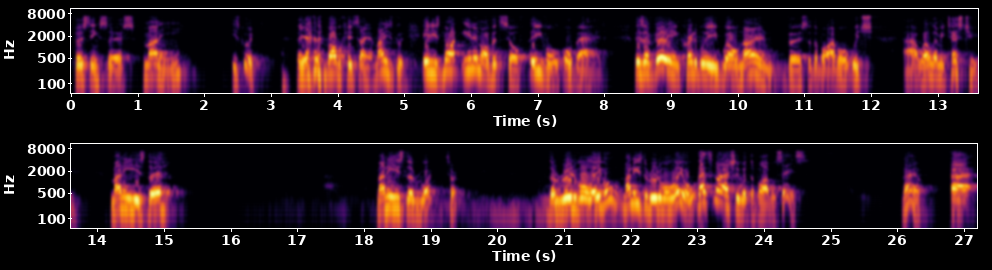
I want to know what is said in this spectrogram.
First things first, money is good. The Bible keeps saying that money is good. It is not in and of itself evil or bad. There's a very incredibly well known verse of the Bible which, uh, well, let me test you. Money is the. Money is the what? Sorry? The root of all evil? Money is the root of all evil. That's not actually what the Bible says. No. Uh,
